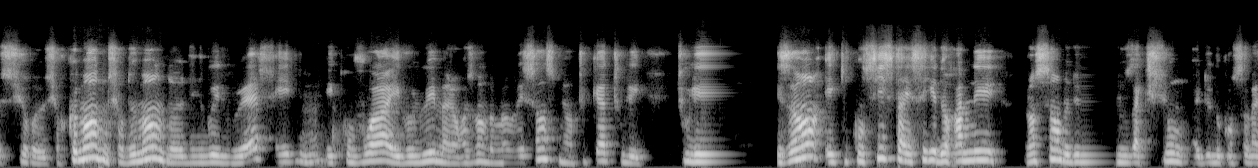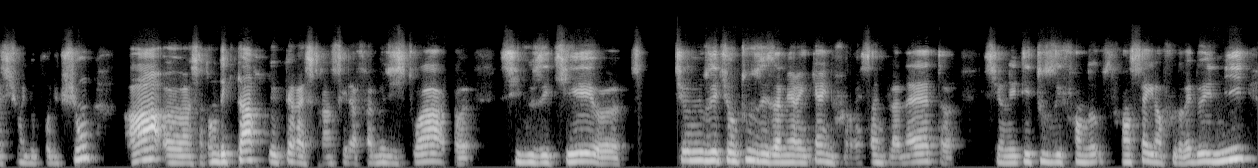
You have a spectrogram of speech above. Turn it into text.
sur, sur commande, sur demande du WWF et, mhm. et qu'on voit évoluer malheureusement dans le mauvais sens, mais en tout cas tous les, tous les ans, et qui consiste à essayer de ramener l'ensemble de nos actions et de nos consommations et de nos productions à euh, un certain nombre d'hectares terrestres. Hein. C'est la fameuse histoire, euh, si vous étiez, si nous étions tous des Américains, il nous faudrait cinq planètes. Si on était tous des Français, il en faudrait deux et demi.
